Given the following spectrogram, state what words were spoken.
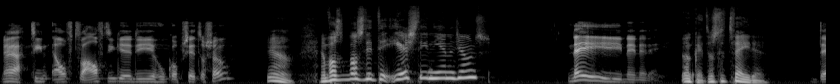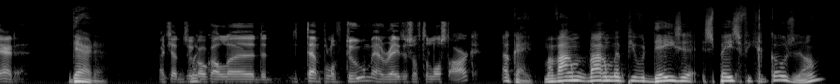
nou ja, 10, 11, 12 die, die hoek op zit of zo. ja. En was, was dit de eerste Indiana Jones? Nee, nee, nee, nee. Oké, het was de tweede. Derde. Derde. Want je had natuurlijk ook al eh, de, de Temple of Doom en Raiders of the Lost Ark. Oké, maar waarom, waarom heb je voor deze specifiek gekozen dan?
